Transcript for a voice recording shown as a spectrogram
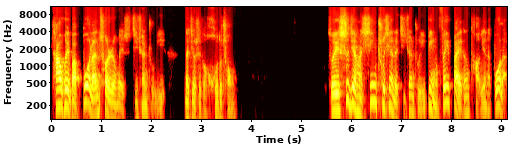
他会把波兰错认为是极权主义，那就是个糊涂虫。所以世界上新出现的极权主义，并非拜登讨厌的波兰，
